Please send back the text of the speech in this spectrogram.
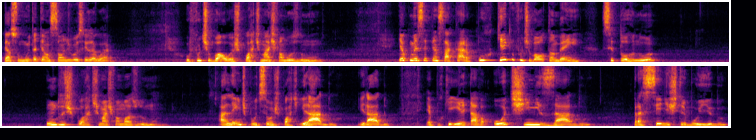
peço muita atenção de vocês agora. o futebol é o esporte mais famoso do mundo. E eu comecei a pensar, cara, por que, que o futebol também se tornou um dos esportes mais famosos do mundo? Além tipo, de ser um esporte irado, irado, é porque ele estava otimizado para ser distribuído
